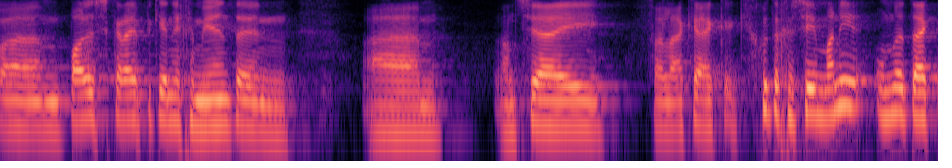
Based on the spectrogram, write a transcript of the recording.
um Paulus skryf bietjie in die gemeente en um dan sê hy vir hulle ek ek, ek goed gesê, maar nie omdat ek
